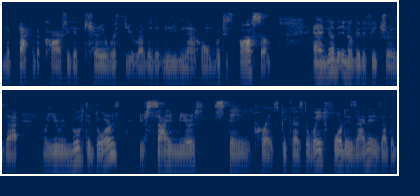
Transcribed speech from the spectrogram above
in the back of the car so you can carry it with you rather than leaving it at home, which is awesome. And another innovative feature is that when you remove the doors, your side mirrors stay in place because the way Ford designed it is that the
